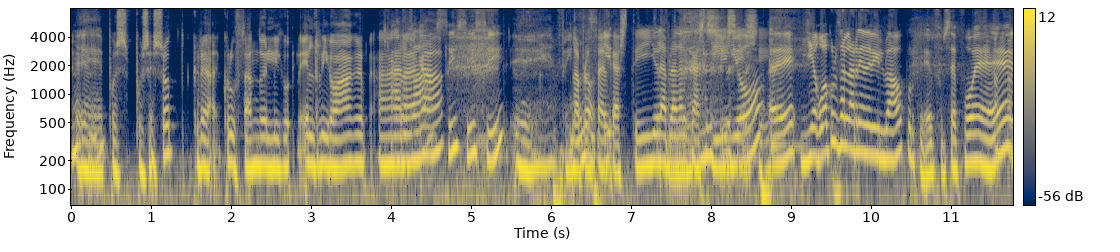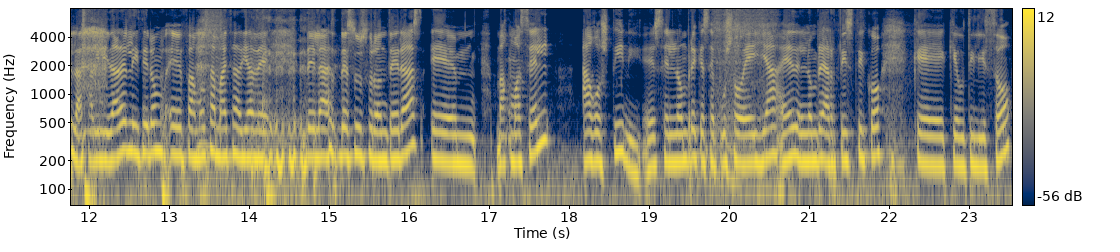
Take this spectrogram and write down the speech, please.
Eh, pues, pues eso, cruzando el, el río Agra. sí, sí, sí. Eh, la Plaza del Castillo. La Plaza del Castillo. llegó a cruzar la ría de Bilbao porque se fue. Las habilidades le hicieron famosa más allá de, de, las, de sus fronteras. Mademoiselle Agostini es el nombre que se puso ella, el nombre artístico que, que utilizó.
